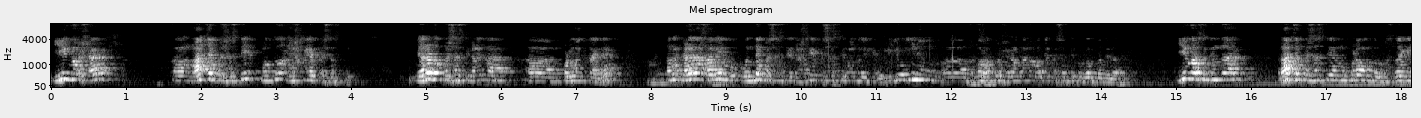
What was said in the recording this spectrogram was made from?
ಈ ವರ್ಷ ರಾಜ್ಯ ಪ್ರಶಸ್ತಿ ಮತ್ತು ರಾಷ್ಟ್ರೀಯ ಪ್ರಶಸ್ತಿ. ಎರಡು ಪ್ರಶಸ್ತಿಗಳನ್ನ ಕೊಡಲಾಗ್ತಾ ಇದೆ. ಅಂದ್ರೆ ಕಳೆದ ಸಾರಿ ಒಂದೇ ಪ್ರಶಸ್ತಿ, ರಾಷ್ಟ್ರೀಯ ಪ್ರಶಸ್ತಿ ಇತ್ತು ಇಲ್ಲಿವರೆಗೂ ನೀವು ಸುಮಾರು ಹತ್ತು ವರ್ಷಗಳ ಕಾಲ ಒಂದೇ ಪ್ರಶಸ್ತಿ ಕೊಡ್ಕೊಂಡು ಬಂದಿದ್ದಾರೆ. ಈ ವರ್ಷದಿಂದ ರಾಜ್ಯ ಪ್ರಶಸ್ತಿಯನ್ನು ಕೂಡ ಒಂದು ಹೊಸದಾಗಿ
